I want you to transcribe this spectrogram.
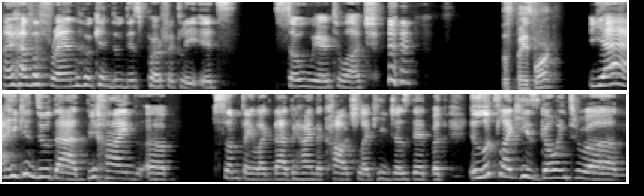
I have a friend who can do this perfectly. It's so weird to watch. the spacewalk? yeah, he can do that behind uh, something like that, behind the couch, like he just did. But it looks like he's going through an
